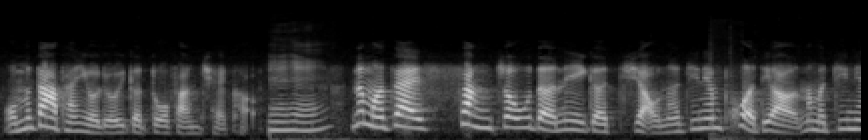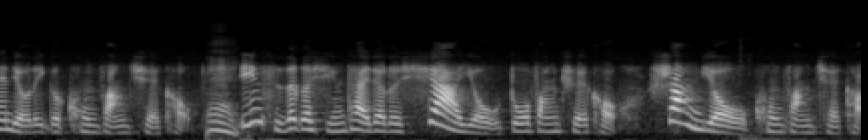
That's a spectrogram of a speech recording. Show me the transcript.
我们大盘有留一个多方缺口。嗯哼，那么在上周的那个角呢，今天破掉了，那么今天留了一个空方缺口。嗯因此，这个形态叫做下有多方缺口，上有空方缺口。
